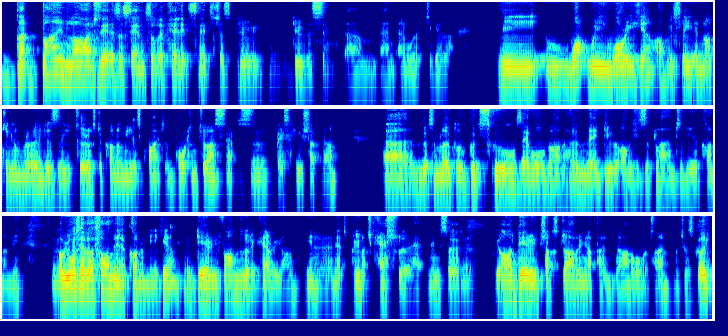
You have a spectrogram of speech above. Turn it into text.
but by and large, there is a sense of okay, let's let's just do do this thing um, and, and work together. The what we worry here, obviously, in Nottingham Road, is the tourist economy is quite important to us. That's mm. basically shut down. Uh, we've got some local good schools. They've all gone home. They do obviously supply into the economy. Mm. But we also have a farming economy here. Dairy farms got to carry on, you know, and that's pretty much cash flow happening. So there are dairy trucks driving up and down all the time, which is good.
